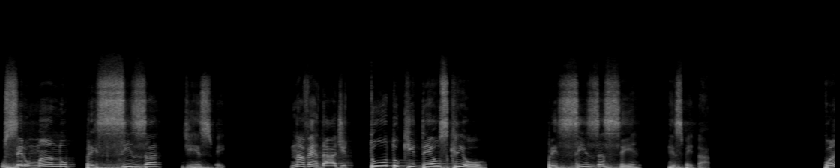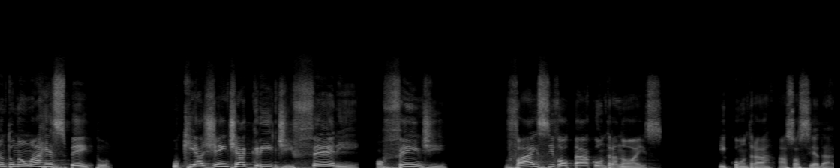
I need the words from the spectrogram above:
O ser humano precisa de respeito. Na verdade, tudo que Deus criou precisa ser respeitado. Quando não há respeito, o que a gente agride, fere, ofende, vai se voltar contra nós e contra a sociedade.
